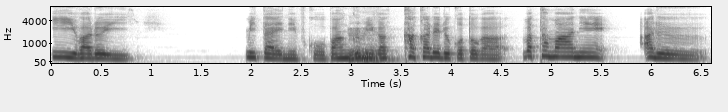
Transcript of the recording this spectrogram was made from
いい悪いみたいにこう番組が書かれることが、まあ、たまにある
